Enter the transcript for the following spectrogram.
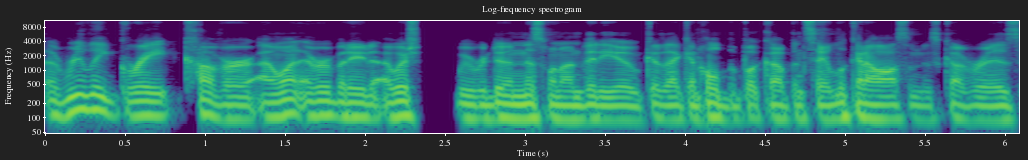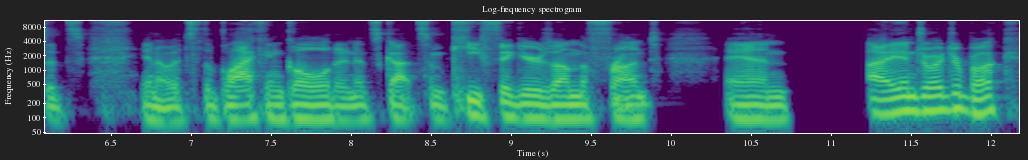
a really great cover. I want everybody to, I wish we were doing this one on video because I could hold the book up and say, look at how awesome this cover is. It's, you know, it's the black and gold and it's got some key figures on the front. And I enjoyed your book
